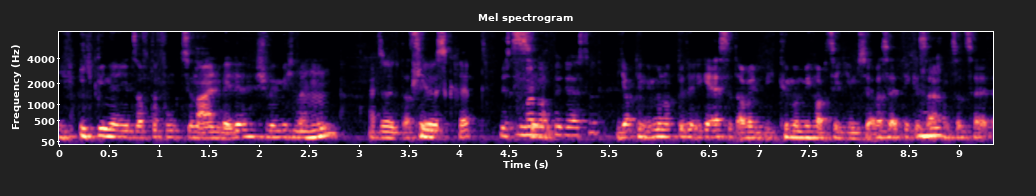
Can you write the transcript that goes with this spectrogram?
ich, ich bin ja jetzt auf der funktionalen Welle, schwimme ich dahin. Also Das Pure Script. Bist du immer noch begeistert? Ich bin immer noch begeistert, aber ich kümmere mich hauptsächlich um serverseitige Sachen zurzeit.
